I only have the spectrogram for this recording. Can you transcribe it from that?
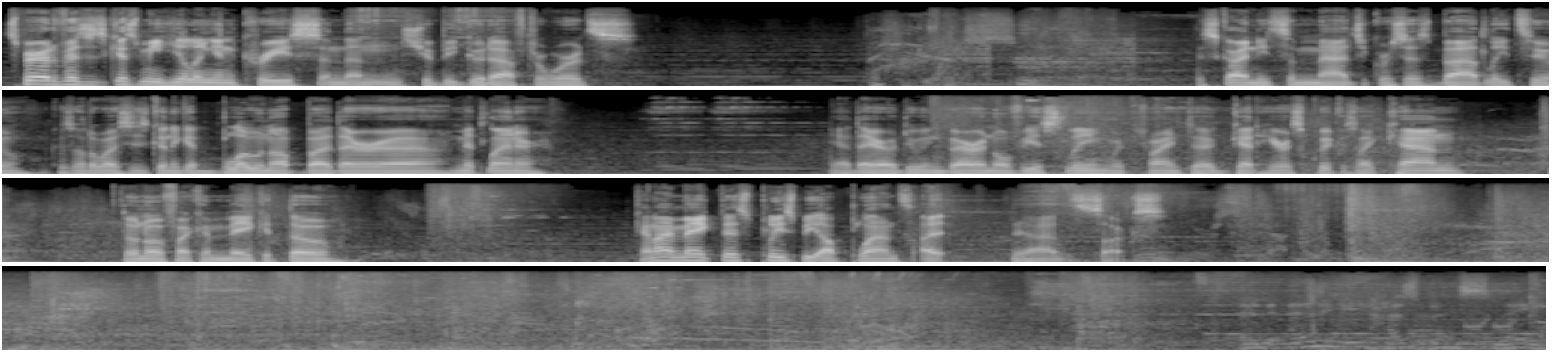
Spirit Visage gives me healing increase and then should be good afterwards. This guy needs some magic resist badly too, because otherwise he's going to get blown up by their uh, mid laner. Yeah, they are doing Baron, obviously. We're trying to get here as quick as I can. Don't know if I can make it, though. Can I make this? Please be upplant. I... Yeah, it sucks. An enemy has been slain.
